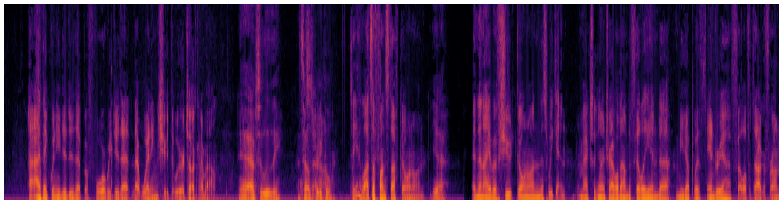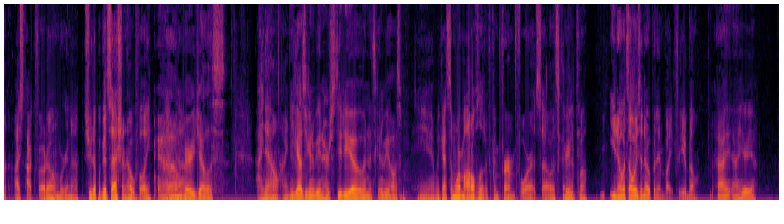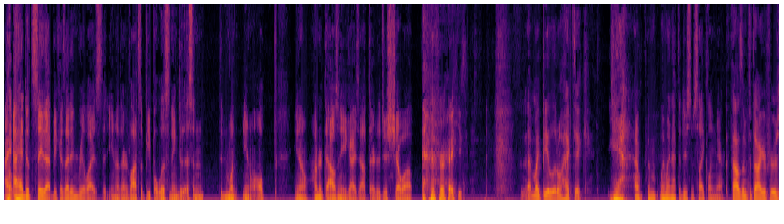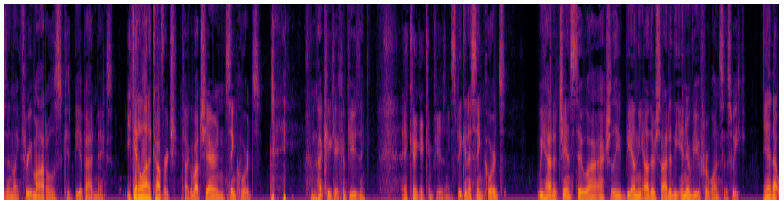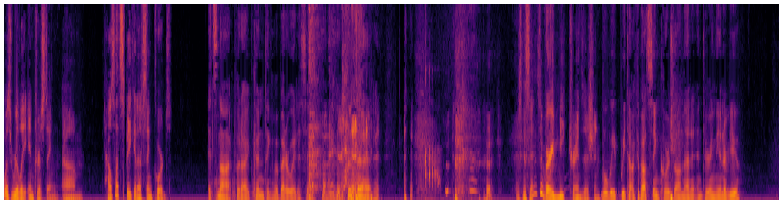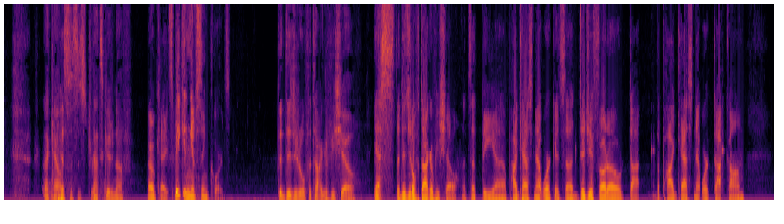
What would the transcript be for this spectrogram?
I I think we need to do that before we do that that wedding shoot that we were talking about. yeah, absolutely. That sounds pretty cool. So yeah, lots of fun stuff going on. Yeah, And then I have a shoot going on this weekend. I'm actually going to travel down to Philly and uh, meet up with Andrea, a fellow photographer on iStock Photo, and we're going to shoot up a good session, hopefully. yeah And, I'm uh, very jealous. I know, I know. You guys are going to be in her studio, and it's going to be awesome. yeah, we got some more models that have confirmed for it, so it's gonna- great. Well, you know, it's always an open invite for you, Bill. I I hear you. I, I had to say that because I didn't realize that you know there are lots of people listening to this and didn't want you know all you know hundred thousand of you guys out there to just show up. right. That might be a little hectic. Yeah, we, we might have to do some cycling there. A thousand photographers and like three models could be a bad mix. You get a lot of coverage. Talk about sharing sync cords. that could get confusing. It could get confusing. Speaking of sync cords, we had a chance to uh, actually be on the other side of the interview for once this week. Yeah, that was really interesting. Um, how's that speaking of sync cords? It's not, but I couldn't think of a better way to say it than leave it at that. I was gonna say it's a very meek transition. Well, we we talked about sync cords on that in, during the interview. That counts. Yes, this is true. That's good enough. Okay, speaking of sync cords, The digital photography show. yes, the digital photography show. It's at the uh, podcast network. It's uh, digiphoto.thepodcastnetwork.com.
